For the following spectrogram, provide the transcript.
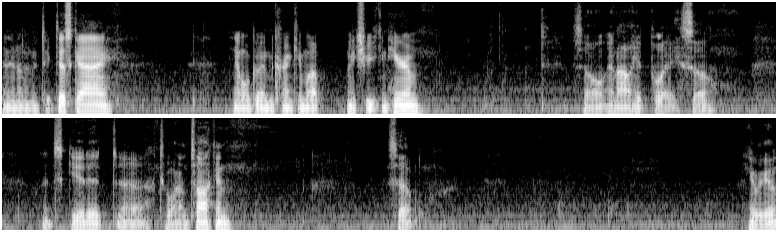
And then I'm going to take this guy, and we'll go ahead and crank him up. Make sure you can hear him. So, and I'll hit play. So let's get it uh, to where I'm talking. So here we go.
